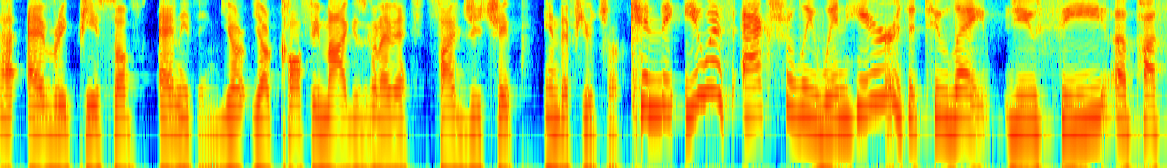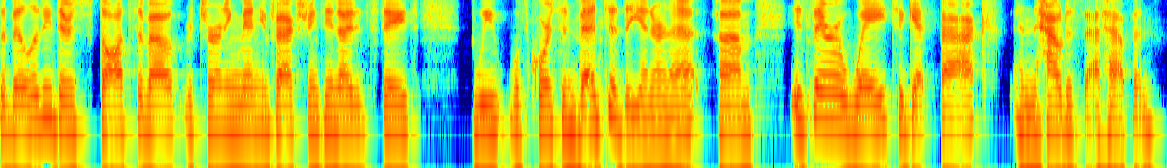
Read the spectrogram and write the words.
uh, every piece of anything. Your, your coffee mug is going to have a 5G chip in the future. Can the U.S. actually win here? is it too late? Do you see a possibility? There's thoughts about returning manufacturing to the United States. We, of course, invented the internet. Um, is there a way to get back? And how does that happen?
